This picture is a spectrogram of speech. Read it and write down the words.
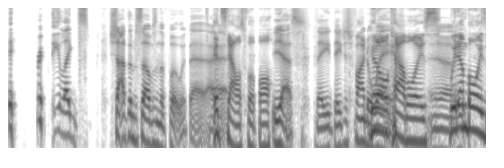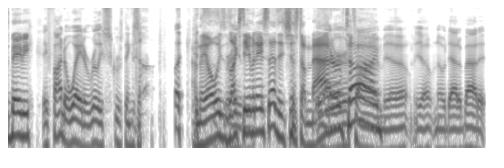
they really like shot themselves in the foot with that. I- It's Dallas football. Yes, they they just find a way. Good way. old Cowboys. Yeah, we they- them boys, baby. They find a way to really screw things up. like, And they always, like. Stephen A. says, it's just a matter, of time. Yeah, yeah, no doubt about it.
